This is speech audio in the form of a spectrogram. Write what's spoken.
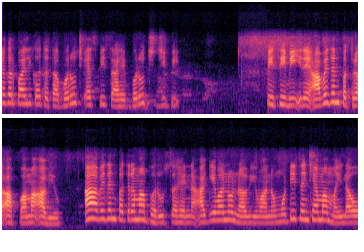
નગરપાલિકા તથા ભરૂચ એસપી સાહેબ, ભરૂચ જીપી પીસીબીને આવેદનપત્ર આપવામાં આવ્યું. આ આવેદનપત્રમાં ભરૂચ શહેરના આગેવાનો નવયુવાનો મોટી સંખ્યામાં મહિલાઓ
